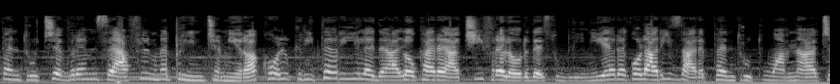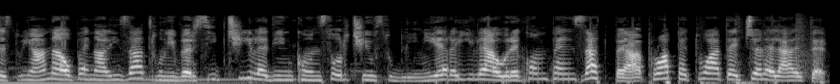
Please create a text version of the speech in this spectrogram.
pentru ce vrem să aflăm prin ce miracol criteriile de alocare a cifrelor de subliniere colarizare pentru toamna acestui an au penalizat universitățile din consorțiu sublinierei le-au recompensat pe aproape toate celelalte.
